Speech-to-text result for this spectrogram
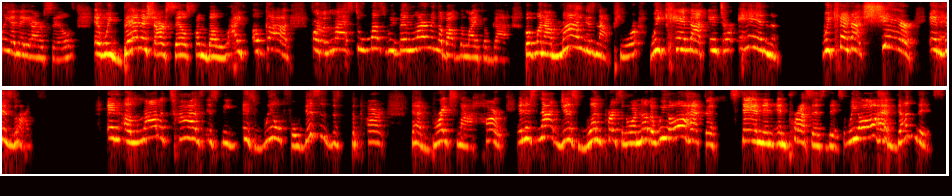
alienate ourselves and we banish ourselves from the life of God. For the last two months, we've been learning about the life of God. But when our mind is not pure, we cannot enter in. We cannot share in his life. And a lot of times it's be it's willful. This is the, the part that breaks my heart. And it's not just one person or another. We all have to stand and, and process this. We all have done this.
